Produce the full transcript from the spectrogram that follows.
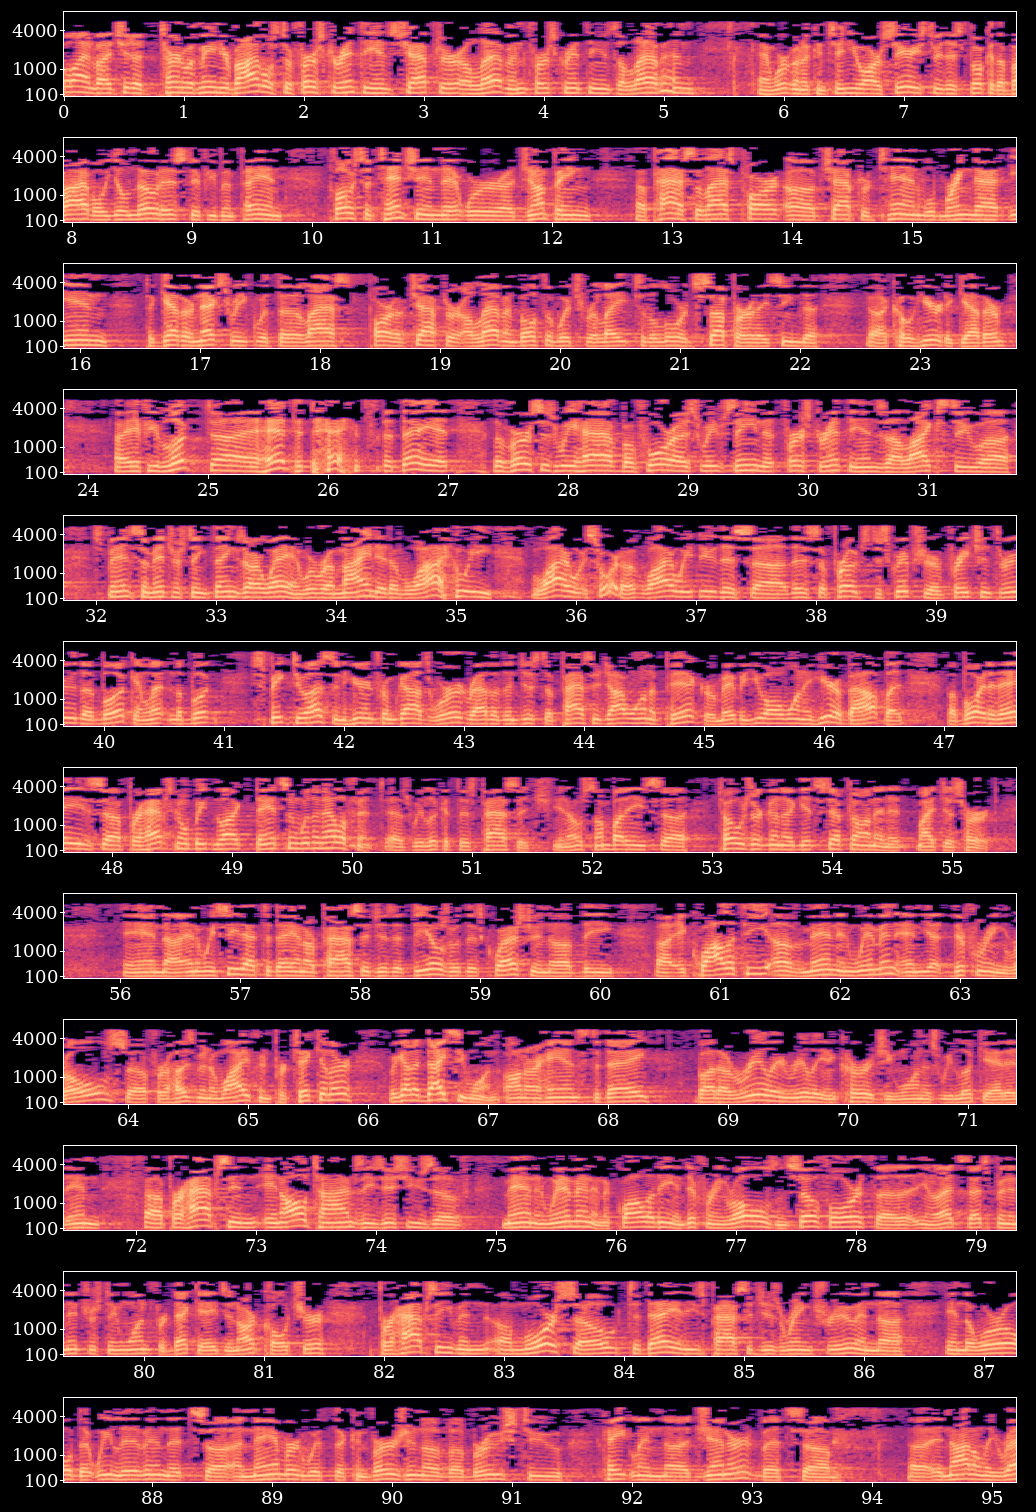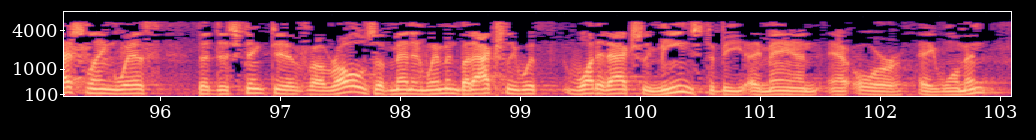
Well, I invite you to turn with me in your Bibles to 1 Corinthians chapter 11, 1 Corinthians 11, and we're going to continue our series through this book of the Bible. You'll notice, if you've been paying close attention, that we're uh, jumping uh, past the last part of chapter 10. We'll bring that in together next week with the last part of chapter 11, both of which relate to the Lord's Supper. They seem to uh, cohere together. Uh, if you looked uh, ahead today, today at the verses we have before us, we've seen that First Corinthians uh, likes to uh, spin some interesting things our way, and we're reminded of why we, why we, sort of, why we do this uh, this approach to Scripture of preaching through the book and letting the book speak to us and hearing from God's Word rather than just a passage I want to pick or maybe you all want to hear about. But but boy, today's uh, perhaps going to be like dancing with an elephant as we look at this passage. You know, somebody's toes are going to get stepped on and it might just hurt. And, uh, and we see that today in our passage as it deals with this question of the uh, equality of men and women and yet differing roles uh, for husband and wife in particular. We got a dicey one on our hands today, but a really, really encouraging one as we look at it. And uh, perhaps in, in all times, these issues of men and women and equality and differing roles and so forth, uh, you know, that's, that's been an interesting one for decades in our culture. Perhaps even uh, more so today, these passages ring true in, uh, in the world that we live in that's uh, enamored with the conversion of uh, Bruce to Caitlyn uh, Jenner, that's um, uh, not only wrestling with the distinctive roles of men and women, but actually with what it actually means to be a man or a woman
